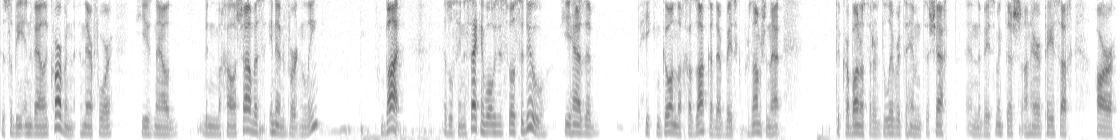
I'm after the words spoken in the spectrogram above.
this will be invalid Korban, and therefore he has now been Machal Shabbos inadvertently. But, as we'll see in a second, what was he supposed to do? He has a he can go on the chazaka, their basic presumption that the karbanos that are delivered to him to shecht in the Beis Mikdash on Erev Pesach are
